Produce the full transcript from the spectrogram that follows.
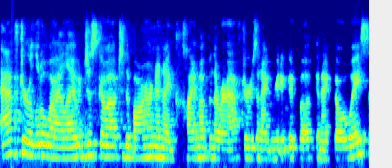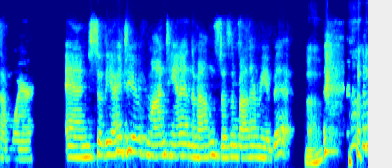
after a little while, I would just go out to the barn and I'd climb up in the rafters and I'd read a good book and I'd go away somewhere. And so the idea of Montana and the mountains doesn't bother me a bit. Uh-huh.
